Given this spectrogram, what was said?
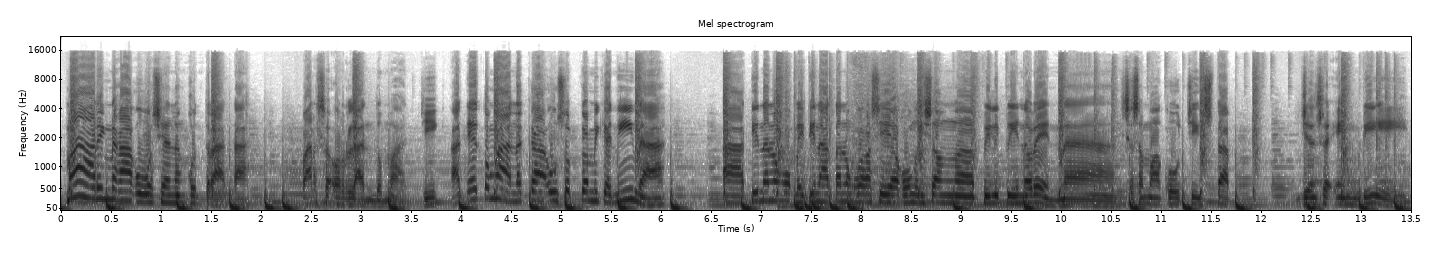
maaaring nakakuha siya ng kontrata para sa Orlando Magic. At eto nga nagkausap kami kanina ah tinanong ko may tinatanong ko kasi akong isang ah, Pilipino rin na isa sa mga coaching staff diyan sa NBA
